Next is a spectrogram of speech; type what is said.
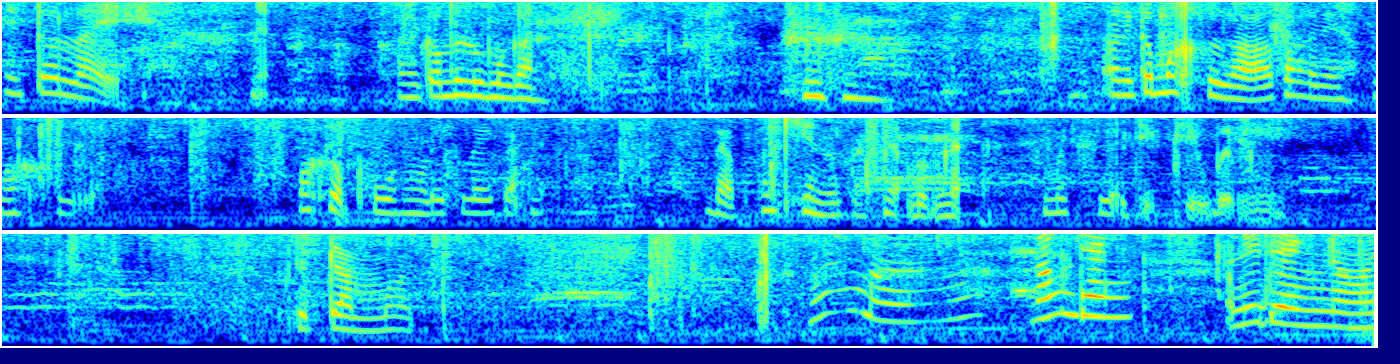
นี่ต้นอะไร อันนี้ก็ไม่รู้เหมือนกัน อันนี้ก็มะเขือป่ะเนี่ยมะเขือมะเขือพวงเล็กๆอะเนี่ยแบบไม่เข็นแบบเนี่ยแบบเนี้ยมะเขือจิ๋วๆแบบนี้เล็บดำมากมาน้องแดง อันนี้แดงน้อย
